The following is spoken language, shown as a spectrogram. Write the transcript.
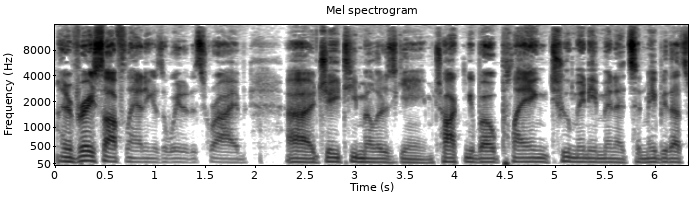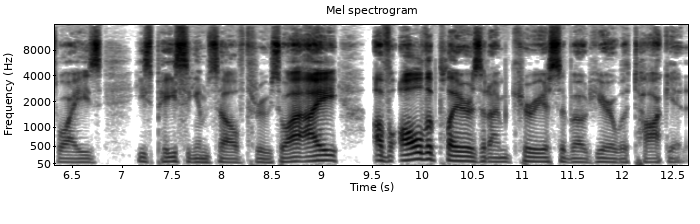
And a very soft landing is a way to describe uh, JT Miller's game, talking about playing too many minutes, and maybe that's why he's he's pacing himself through. So I, I of all the players that I'm curious about here with Tocchet,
